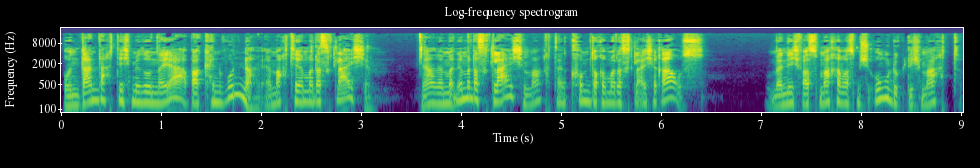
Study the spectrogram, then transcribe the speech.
Und dann dachte ich mir so, na ja, aber kein Wunder, er macht ja immer das Gleiche. Ja, wenn man immer das Gleiche macht, dann kommt doch immer das Gleiche raus. Und wenn ich was mache, was mich unglücklich macht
